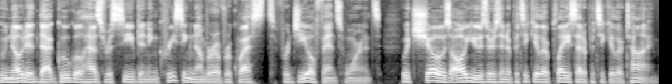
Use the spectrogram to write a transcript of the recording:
who noted that Google has received an increasing number of requests for geofence warrants, which shows all users in a particular place at a particular time.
